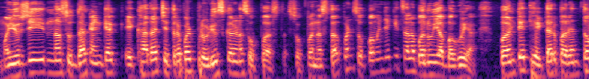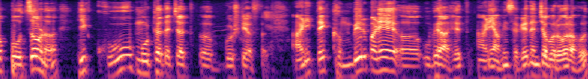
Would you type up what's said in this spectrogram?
मयूरजींना सुद्धा कारण का एखादा चित्रपट प्रोड्यूस करणं सोपं असतं. सोपं नसतं पण सोपं म्हणजे की चला बनवूया बघूया. पण ते थिएटर पर्यंत पोहोचवणं ही खूप मोठं त्याच्यात गोष्टी असतात. आणि ते खंबीरपणे उभे आहेत आणि आम्ही सगळे त्यांच्या बरोबर आहोत.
